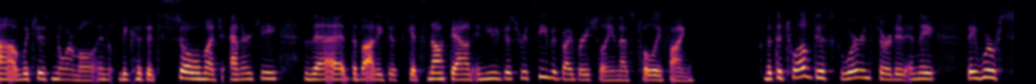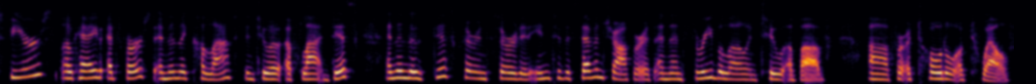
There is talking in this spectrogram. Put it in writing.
uh, which is normal and because it's so much energy that the body just gets knocked out and you just receive it vibrationally and that's totally fine. But the 12 discs were inserted and they they were spheres okay at first and then they collapsed into a, a, flat disc and then those discs are inserted into the seven chakras and then three below and two above uh, for a total of 12.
